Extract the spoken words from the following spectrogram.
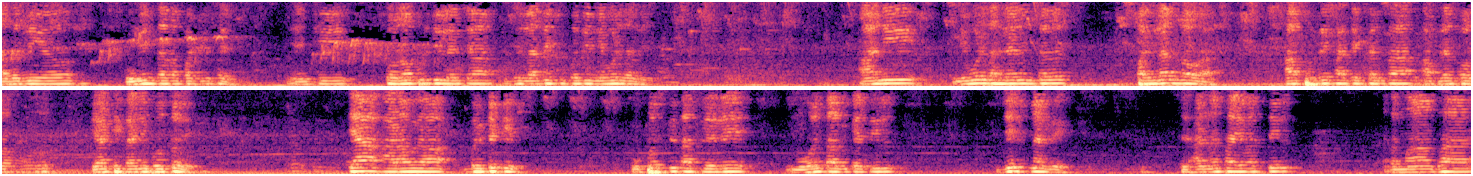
आदरणीय उमेश दादा पाटील साहेब यांची सोलापूर जिल्ह्याच्या जिल्हाध्यक्षपदी निवड झाली. आणि निवड झाल्यानंतरच पहिलाच दौरा हा प्रदेशाध्यक्षांचा आपल्या सोलापूर या ठिकाणी होतोय. त्या आढाव्या बैठकीस उपस्थित असलेले मोहोळ तालुक्यातील ज्येष्ठ नागरिक श्री अण्णासाहेब असतील आता माझा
